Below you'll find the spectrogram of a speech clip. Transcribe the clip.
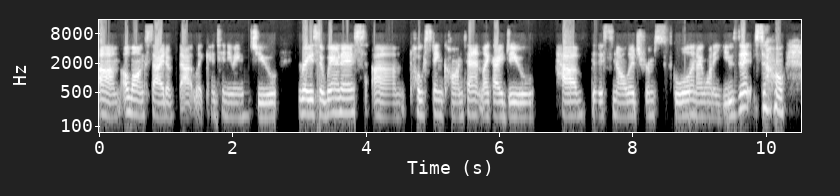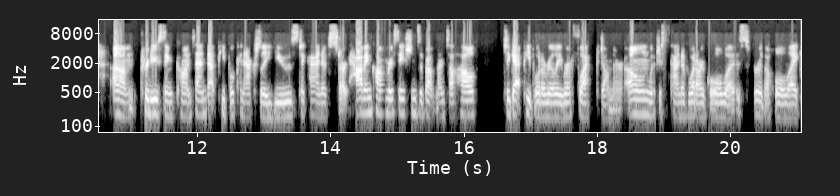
Um, alongside of that, like continuing to raise awareness, um, posting content like I do have this knowledge from school and I want to use it. So, um, producing content that people can actually use to kind of start having conversations about mental health to get people to really reflect on their own, which is kind of what our goal was for the whole like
